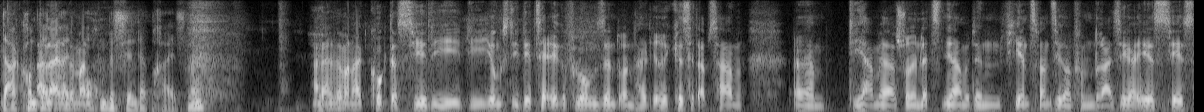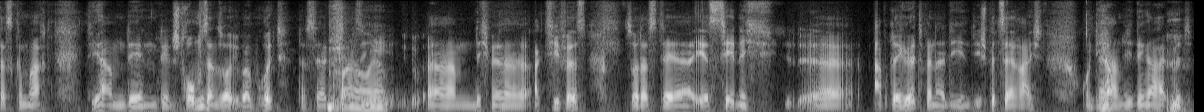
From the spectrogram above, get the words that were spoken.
da kommt dann Allein, halt auch ein bisschen der Preis, ne? Allein wenn man halt guckt, dass hier die, die Jungs, die DCL geflogen sind und halt ihre Kiss-Setups haben, ähm, die haben ja schon im letzten Jahr mit den 24er und 35er ESCs das gemacht. Die haben den, den Stromsensor überbrückt, dass der quasi genau, ja. ähm, nicht mehr aktiv ist, so dass der ESC nicht äh, abregelt, wenn er die, die Spitze erreicht. Und die ja. haben die Dinger halt mit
